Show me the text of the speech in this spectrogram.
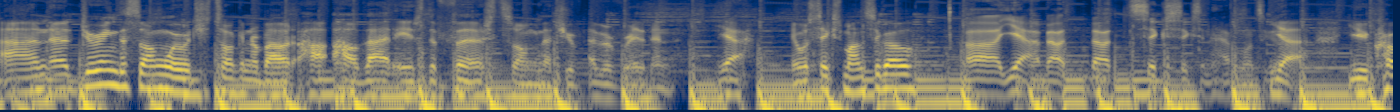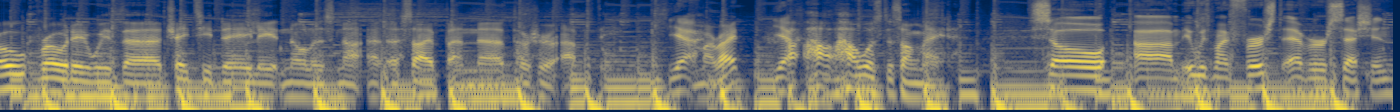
and uh, during the song, we were just talking about how, how that is the first song that you've ever written. yeah. It was six months ago. Uh, yeah, about about six six and a half months ago. Yeah, you co-wrote it with uh, JT Daly, Nolan uh, Sipe, and uh, Tushar Apte. Yeah. Am I right? Yeah. H- how, how was the song made? So um, it was my first ever session,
